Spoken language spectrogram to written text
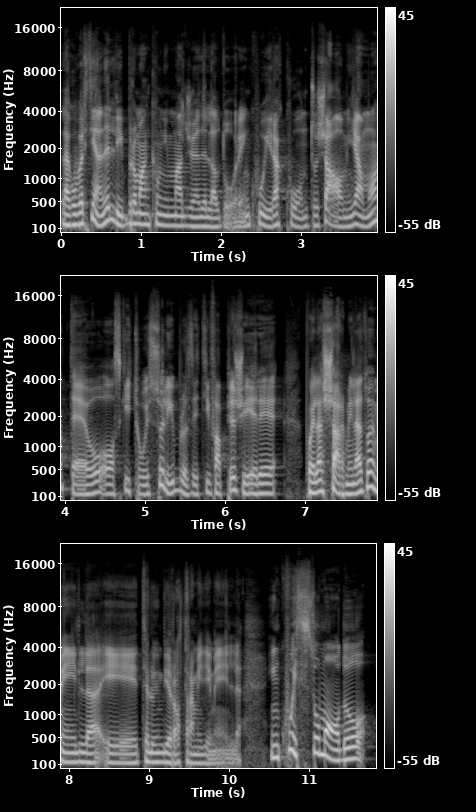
la copertina del libro ma anche un'immagine dell'autore in cui racconto ciao mi chiamo Matteo, ho scritto questo libro, se ti fa piacere puoi lasciarmi la tua email e te lo invierò tramite email. In questo modo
